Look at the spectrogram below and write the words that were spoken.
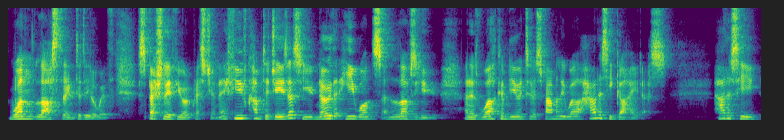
One last thing to deal with, especially if you're a Christian. If you've come to Jesus, you know that He wants and loves you and has welcomed you into His family. Well, how does He guide us? How does He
